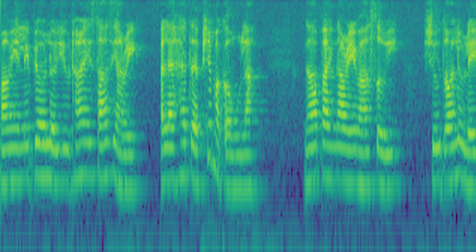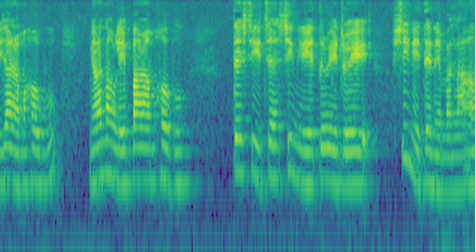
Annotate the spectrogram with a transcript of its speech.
မောင်ရင်လေးပြောလို့ယူထားတဲ့စားစရာတွေအလဟတ်သက်ဖြစ်မကုန်ဘူးလားငါပိုင်နာတွေပါဆိုပြီးယူသွားလို့လည်းရတာမဟုတ်ဘူး ငါနောက်လည်းပါတာမဟုတ်ဘူးတက်ရှိချမ်းရှိနေတဲ့သူတွေတွေရှိနေတဲ့နေမလား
